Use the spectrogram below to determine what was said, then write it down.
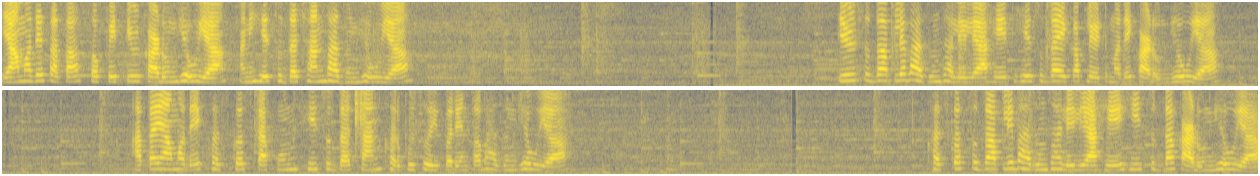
यामध्येच आता सफेद तीळ काढून घेऊया आणि हे सुद्धा छान भाजून घेऊया. तीळ सुद्धा आपले भाजून झालेले आहेत. हे सुद्धा एका प्लेटमध्ये काढून घेऊया. आता यामध्ये खसखस टाकून ही सुद्धा छान खरपूस होईपर्यंत भाजून घेऊया. खसखस सुद्धा आपली भाजून झालेली आहे ही सुद्धा काढून घेऊया.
